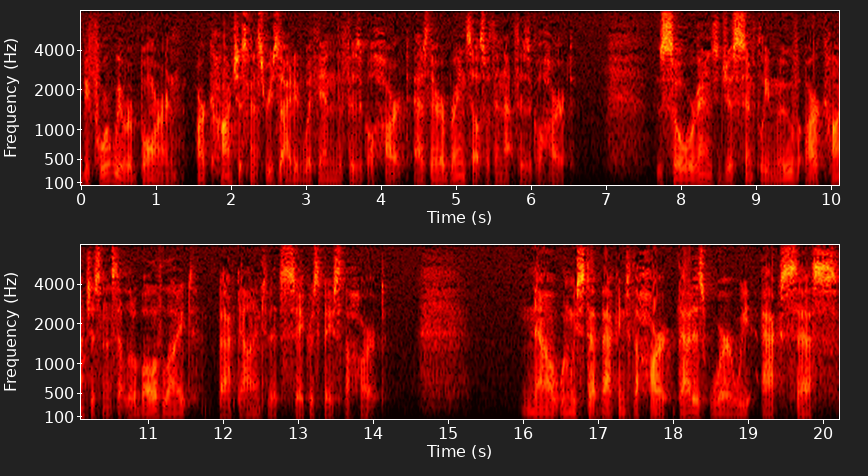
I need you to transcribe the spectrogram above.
before we were born, our consciousness resided within the physical heart, as there are brain cells within that physical heart. So we're going to just simply move our consciousness, that little ball of light, back down into that sacred space of the heart. Now, when we step back into the heart, that is where we access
